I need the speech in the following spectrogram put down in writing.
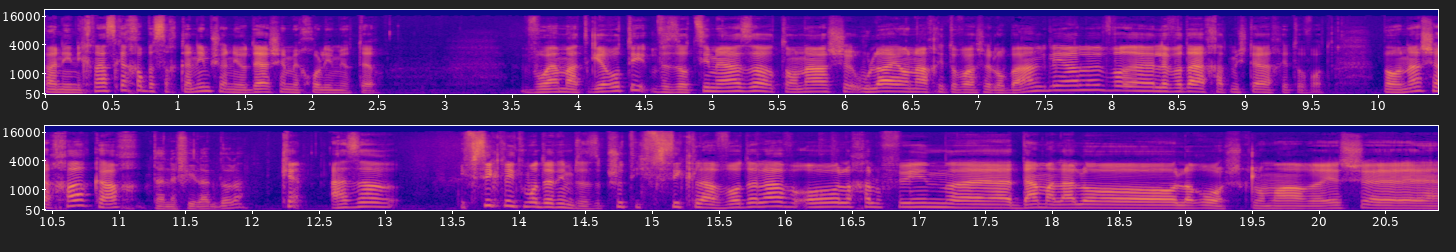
ואני נכנס ככה בשחקנים שאני יודע שהם יכולים יותר. והוא היה מאתגר אותי, וזה הוציא מעזר את העונה שאולי העונה הכי טובה שלו באנגליה, לב... לבוודאי אחת משתי הכי טובות. בעונה שאחר כך, הייתה נפילה גדולה. כן, עזר הפסיק להתמודד עם זה, זה פשוט הפסיק לעבוד עליו, או לחלופין אה, הדם עלה לו לראש. כלומר, יש אה,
